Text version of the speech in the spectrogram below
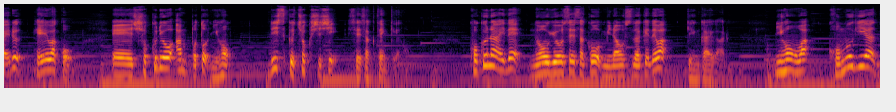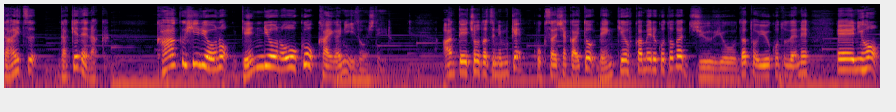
える平和校、えー、食料安保と日本、リスク直視し政策点検を。国内で農業政策を見直すだけでは限界がある。日本は小麦や大豆だけでなく、化学肥料の原料の多くを海外に依存している。安定調達に向け国際社会と連携を深めることが重要だということでね、えー、日本、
